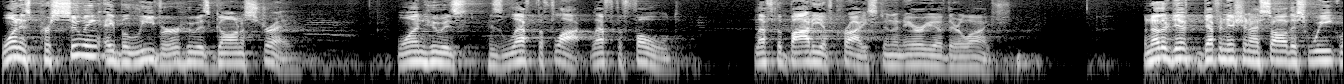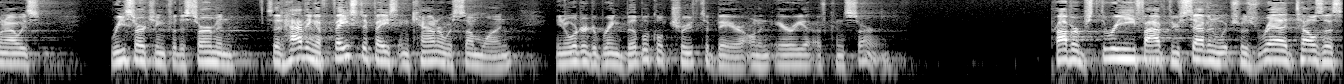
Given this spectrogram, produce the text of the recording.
One is pursuing a believer who has gone astray one who is, has left the flock, left the fold, left the body of Christ in an area of their life. Another de- definition I saw this week when I was researching for the sermon said having a face to face encounter with someone in order to bring biblical truth to bear on an area of concern. Proverbs 3 5 through 7, which was read, tells us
